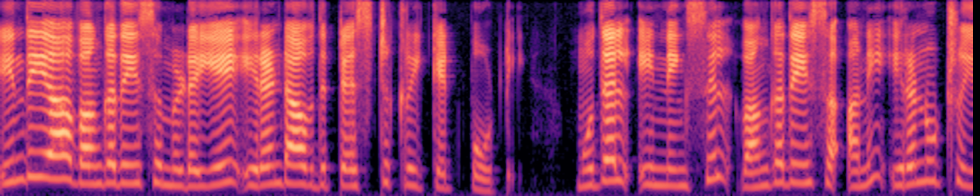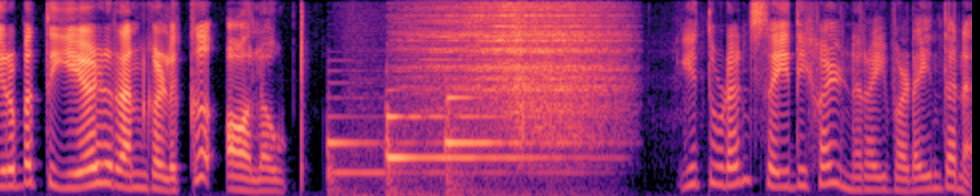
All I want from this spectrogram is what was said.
இந்தியா வங்கதேசம் இடையே இரண்டாவது டெஸ்ட் கிரிக்கெட் போட்டி. முதல் இன்னிங்ஸில் வங்கதேச அணி இருநூற்று இருபத்தி ஏழு ரன்களுக்கு ஆல் அவுட். இத்துடன் செய்திகள் நிறைவடைந்தன.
